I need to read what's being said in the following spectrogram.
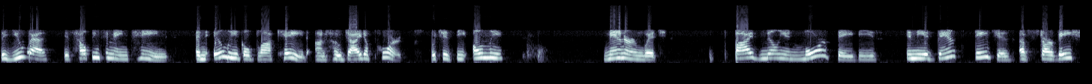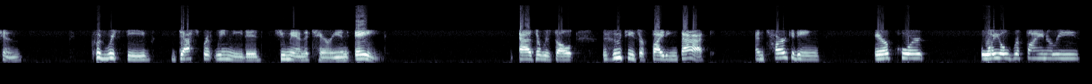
The U.S. is helping to maintain an illegal blockade on Hodeida port, which is the only manner in which 5 million more babies in the advanced stages of starvation could receive desperately needed humanitarian aid. As a result, the Houthis are fighting back and targeting airports, oil refineries,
